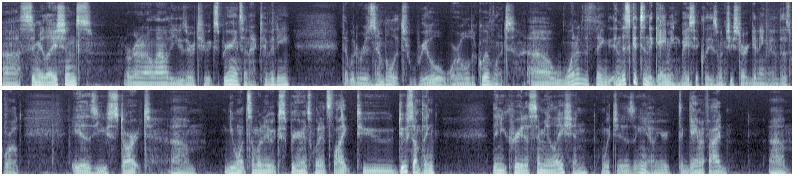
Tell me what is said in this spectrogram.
Uh, simulations are going to allow the user to experience an activity that would resemble its real world equivalent. Uh, one of the things, and this gets into gaming basically, is once you start getting into this world, is you start um, you want someone to experience what it's like to do something, then you create a simulation, which is you know you're the gamified um,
